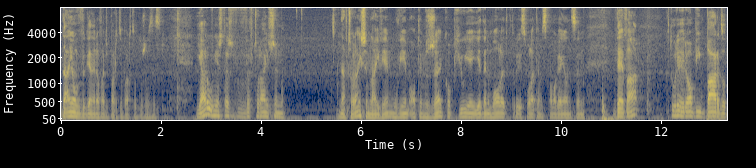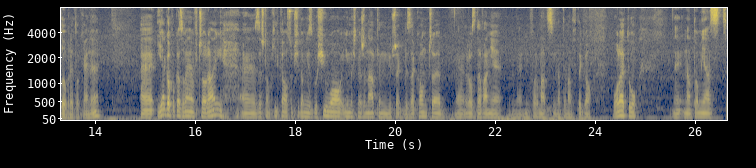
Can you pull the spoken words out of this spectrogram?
dają wygenerować bardzo, bardzo duże zyski. Ja również też we wczorajszym, na wczorajszym live mówiłem o tym, że kopiuję jeden wallet, który jest walletem wspomagającym Deva, który robi bardzo dobre tokeny. E, Ja go pokazywałem wczoraj, e, zresztą kilka osób się do mnie zgłosiło i myślę, że na tym już jakby zakończę e, rozdawanie informacji na temat tego walletu. Natomiast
